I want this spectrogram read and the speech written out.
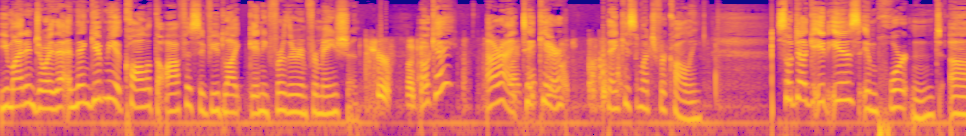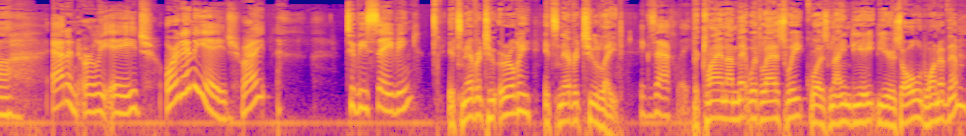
you might enjoy that. And then give me a call at the office if you'd like any further information. Sure. Okay. Okay. All right. right, Take thank you care. Thank you so much for calling. So, Doug, it is important uh, at an early age or at any age, right, to be saving. It's never too early. It's never too late. Exactly. The client I met with last week was 98 years old, one of them.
